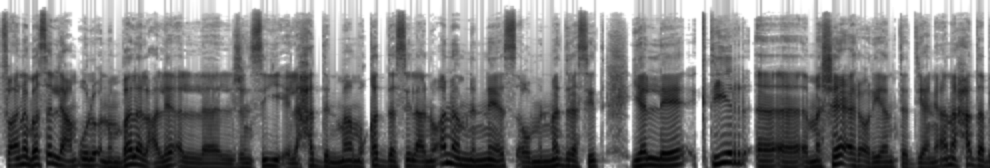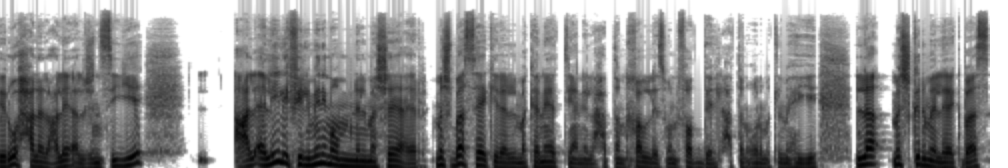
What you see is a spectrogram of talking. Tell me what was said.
فأنا بس اللي عم أقوله إنه مبلا العلاقه ال- الجنسية إلى حد ما مقدسة لأنه أنا من الناس أو من مدرسة يلي كتير مشاعر oriented يعني أنا حدا بيروح على العلاقه الجنسية على القليل في ال minimum من المشاعر. مش بس هيك للمكانات يعني لحتى نخلص ونفضي لحتى نقول مثل ما هي. لا مش كرمال هيك بس.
